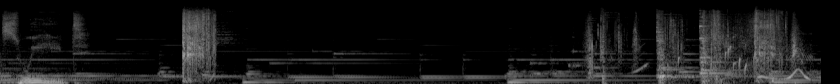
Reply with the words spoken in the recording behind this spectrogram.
Sweet. Mm.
